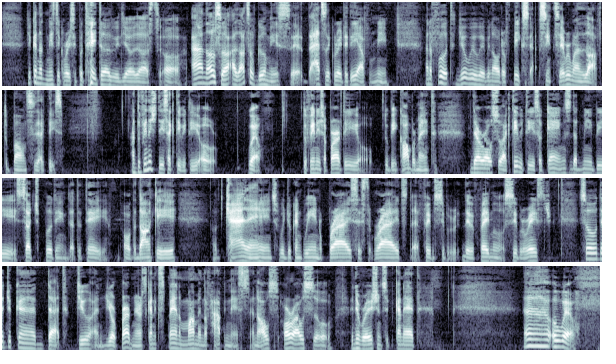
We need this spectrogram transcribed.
You cannot miss the crazy potatoes with your dust. Oh, and also a lot of gummies. Uh, that's a great idea for me. And the food, you will even order of pizza, since everyone loves to bounce like this. And to finish this activity, or well, to finish a party or to be compliment, there are also activities or games that may be such putting that the day or the donkey or the challenge where you can win a prizes, the rides, the famous the famous super race, so that you can that you and your partners can expand a moment of happiness and also or also a new relationship can add. Uh, oh well.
